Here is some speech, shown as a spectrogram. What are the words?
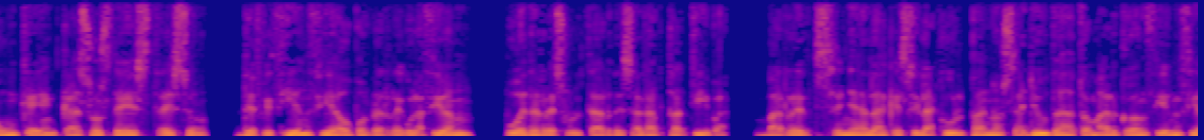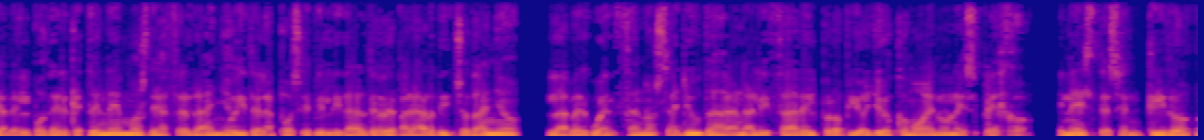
aunque en casos de exceso, deficiencia o regulación, puede resultar desadaptativa. Barrett señala que si la culpa nos ayuda a tomar conciencia del poder que tenemos de hacer daño y de la posibilidad de reparar dicho daño, la vergüenza nos ayuda a analizar el propio yo como en un espejo. En este sentido,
